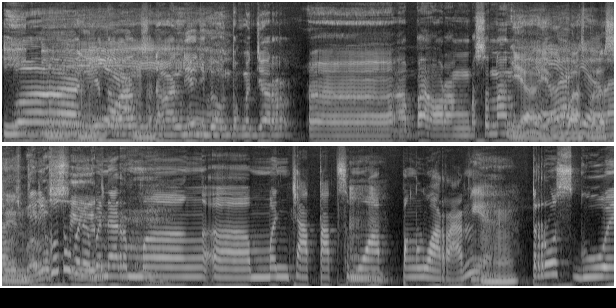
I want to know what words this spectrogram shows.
Wah gitu iya, kan. iya, Sedangkan iya, dia iya. juga untuk ngejar eh, apa orang pesanan. Iya, iya, Iyalah, balas-balesin. iyalah. Jadi gue tuh Balesin. benar-benar meng- eh, mencatat semua pengeluaran. Iya. Mhm. Terus gue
